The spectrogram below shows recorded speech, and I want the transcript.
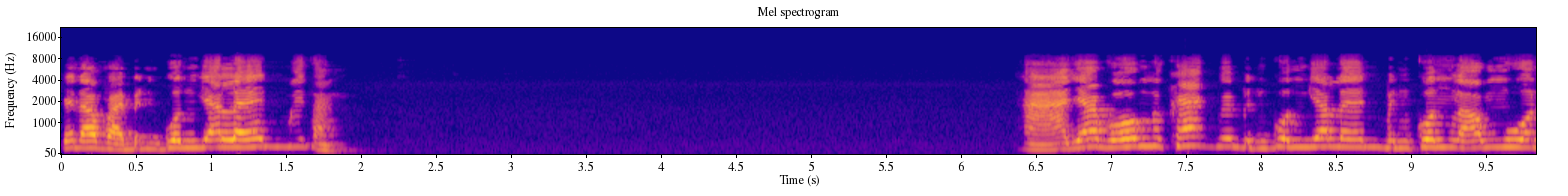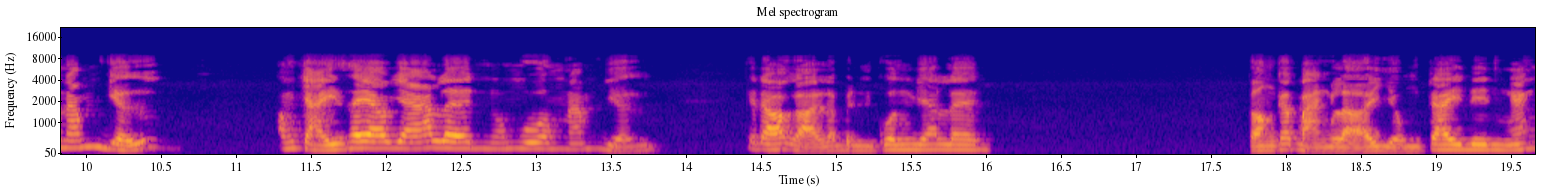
Cái đâu phải bình quân giá lên mấy thằng? Hạ giá vốn nó khác với bình quân giá lên. Bình quân là ông mua nắm giữ. Ông chạy theo giá lên, ông mua ông nắm giữ. Cái đó gọi là bình quân giá lên. Còn các bạn lợi dụng trading ngắn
